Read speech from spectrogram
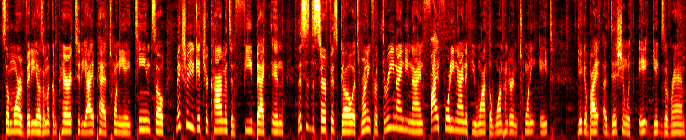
some more videos. I'm going to compare it to the iPad 2018, so make sure you get your comments and feedback in. This is the Surface Go. It's running for 399, 549 if you want the 128 8 gigabyte edition with 8 gigs of RAM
